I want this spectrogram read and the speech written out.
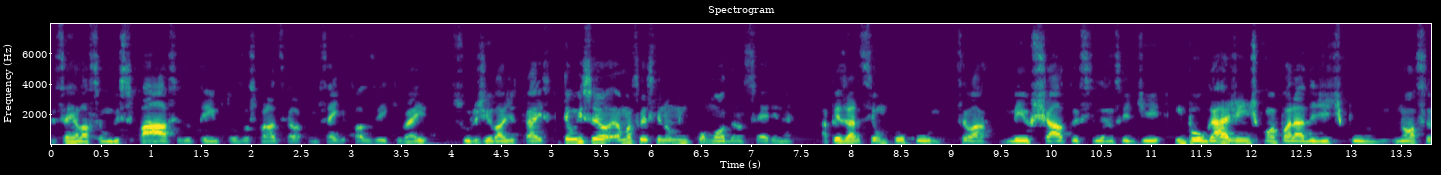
essa relação do espaço do tempo todas as paradas que ela consegue fazer que vai surgir lá de trás. Então isso é, é uma coisa que não me incomoda na série né? Apesar de ser um pouco, sei lá, meio chato esse lance de empolgar a gente com a parada de tipo, nossa,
